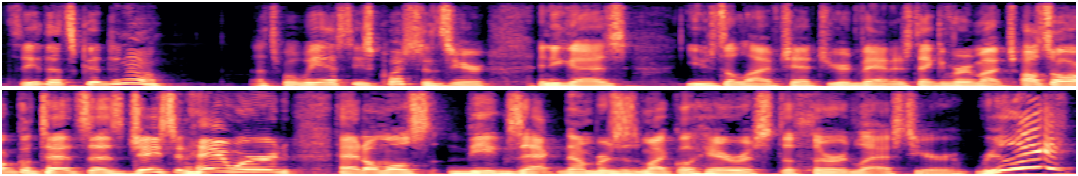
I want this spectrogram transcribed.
see, that's good to know. That's what we ask these questions here. And you guys use the live chat to your advantage. Thank you very much. Also, Uncle Ted says Jason Heyward had almost the exact numbers as Michael Harris III last year. Really?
